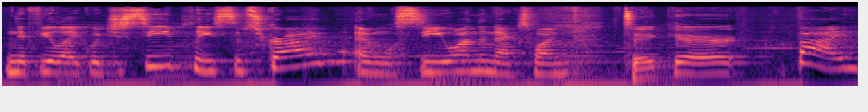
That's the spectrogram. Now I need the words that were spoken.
And if you like what you see, please subscribe, and we'll see you on the next one. Take care. Bye.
